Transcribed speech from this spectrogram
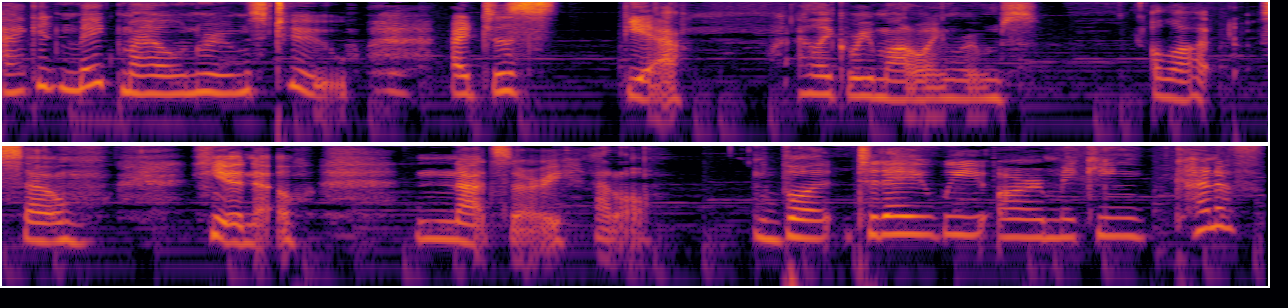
I can make my own rooms too. I just, yeah, I like remodeling rooms a lot, so, you know, not sorry at all. But today we are making kind of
